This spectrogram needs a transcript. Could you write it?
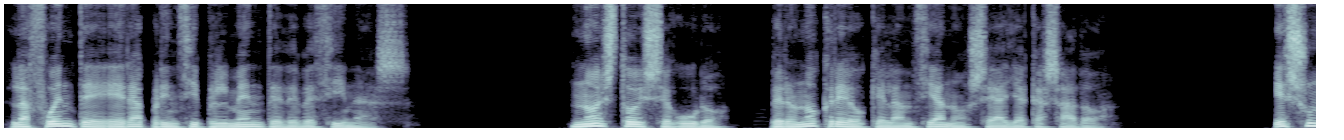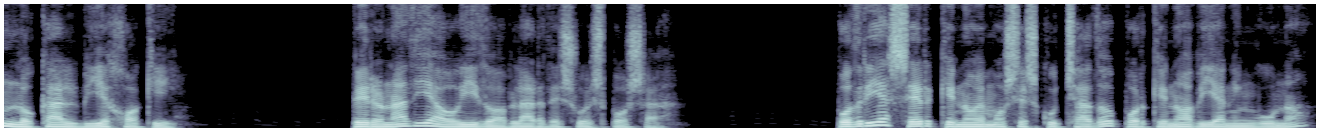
La fuente era principalmente de vecinas. No estoy seguro, pero no creo que el anciano se haya casado. Es un local viejo aquí. Pero nadie ha oído hablar de su esposa. ¿Podría ser que no hemos escuchado porque no había ninguno?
